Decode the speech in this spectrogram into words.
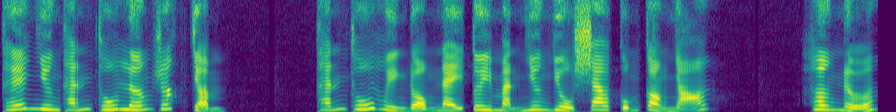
Thế nhưng thánh thú lớn rất chậm. Thánh thú huyền độn này tuy mạnh nhưng dù sao cũng còn nhỏ. Hơn nữa,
